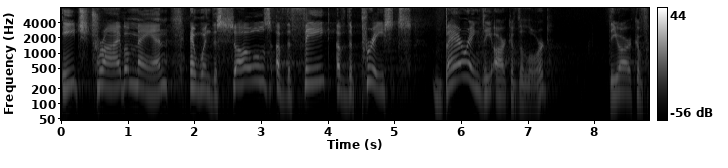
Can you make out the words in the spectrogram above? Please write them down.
each tribe a man, and when the soles of the feet of the priests bearing the ark of the Lord, the ark of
